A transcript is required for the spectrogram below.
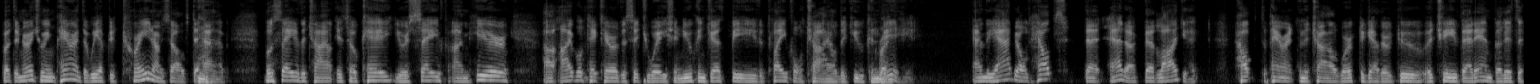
but the nurturing parent that we have to train ourselves to have will say to the child, it's okay. You're safe. I'm here. Uh, I will take care of the situation. You can just be the playful child that you can Right. be. And the adult helps that adduct, that logic, helps the parent and the child work together to achieve that end. But it's a,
